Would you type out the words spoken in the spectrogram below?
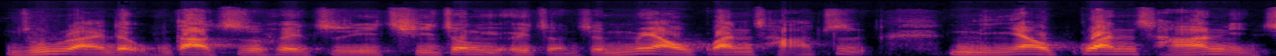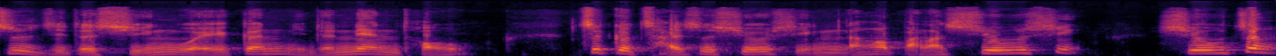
如来的五大智慧之一，其中有一种是妙观察智。你要观察你自己的行为跟你的念头。这个才是修行，然后把它修性、修正，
